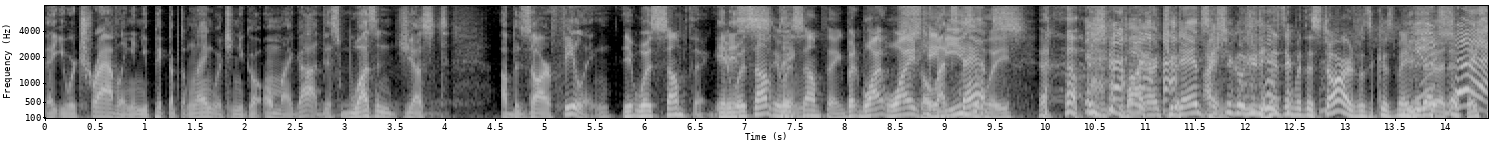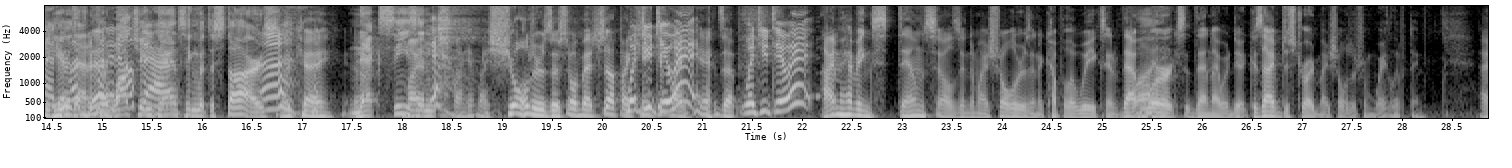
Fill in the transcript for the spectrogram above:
that you were traveling and you picked up the language and you go, oh my god, this wasn't just a bizarre feeling. It was something. It was something. It was something. But why? Why it So came let's easily? dance. Why aren't you dancing? I should go do Dancing with the Stars. Was because maybe You that's should. They should hear Let's that. If put you're watching there. Dancing with the Stars okay. next season, my, my shoulders are so messed up. I Would can't you get do my it? hands up. Would you do it? I'm having stem cells into my shoulders in a couple of weeks, and if that Why? works, then I would do it because I've destroyed my shoulders from weightlifting. I,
